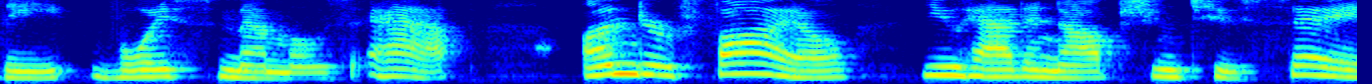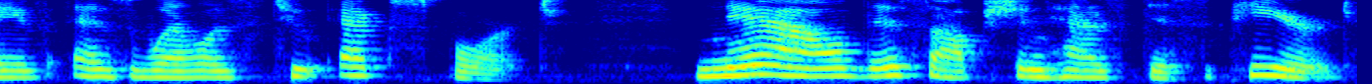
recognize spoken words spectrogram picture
the Voice Memos app, under File, you had an option to save as well as to export. Now this option has disappeared.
